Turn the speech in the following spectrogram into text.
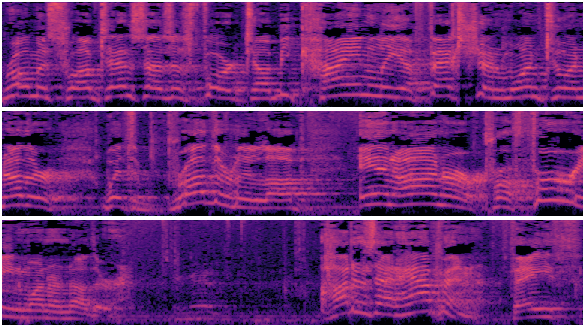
Romans 12:10 says it's for to be kindly affection one to another with brotherly love in honor, preferring one another. How does that happen? Faith.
